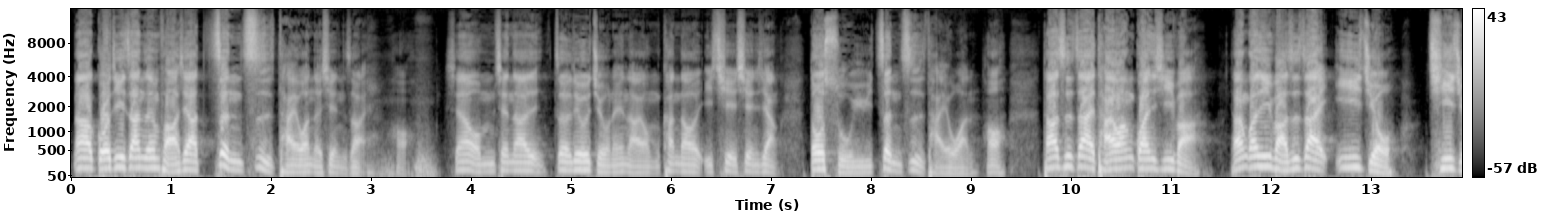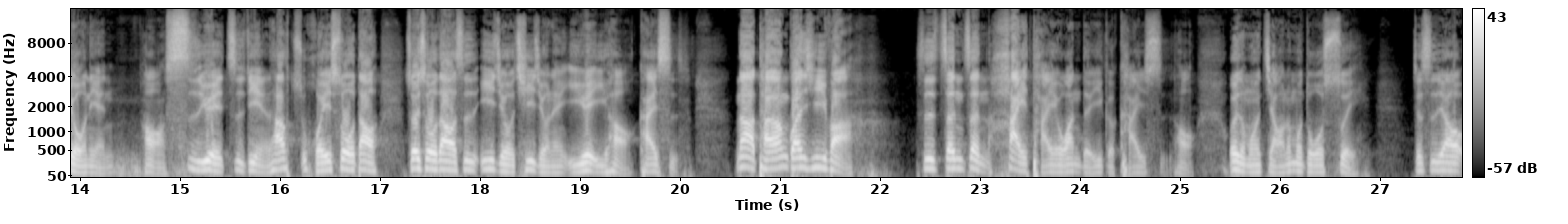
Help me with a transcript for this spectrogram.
那国际战争法下政治台湾的现在。好，现在我们现在这六十九年来，我们看到一切现象都属于政治台湾。哈，它是在台湾关系法，台湾关系法是在一九七九年，哈四月制定，它回溯到追溯到是一九七九年一月一号开始。那台湾关系法是真正害台湾的一个开始。哈，为什么缴那么多税？就是要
